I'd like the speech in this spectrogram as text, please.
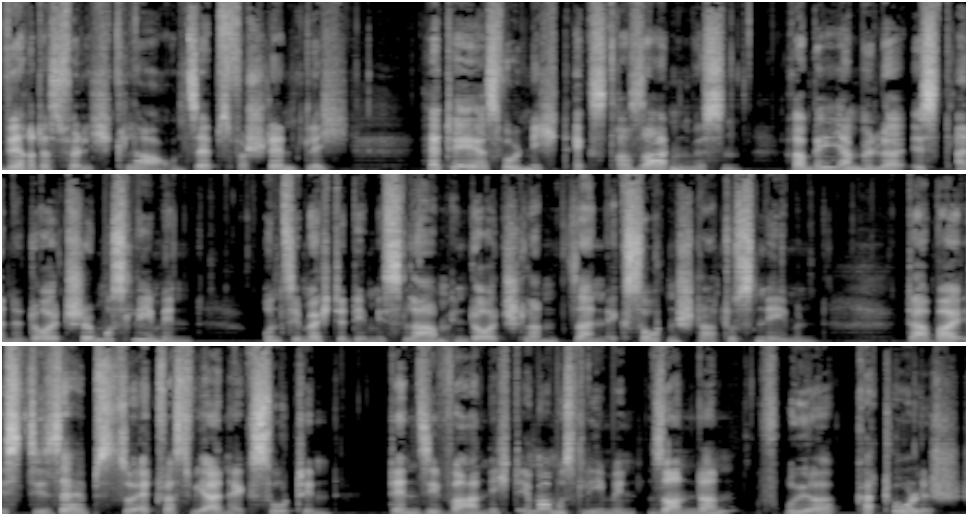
Wäre das völlig klar und selbstverständlich, hätte er es wohl nicht extra sagen müssen. Rabea Müller ist eine deutsche Muslimin und sie möchte dem Islam in Deutschland seinen Exotenstatus nehmen. Dabei ist sie selbst so etwas wie eine Exotin denn sie war nicht immer Muslimin, sondern früher katholisch.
